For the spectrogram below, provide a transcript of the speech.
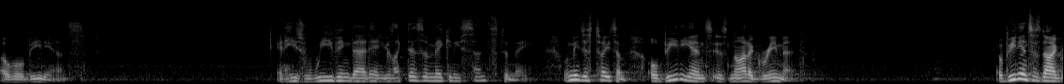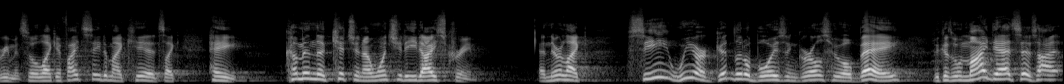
of obedience. And he's weaving that in. You're like, doesn't make any sense to me. Let me just tell you something obedience is not agreement. Obedience is not agreement. So, like, if I say to my kids, like, hey, come in the kitchen, I want you to eat ice cream. And they're like, see, we are good little boys and girls who obey because when my dad says, I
